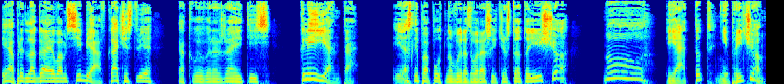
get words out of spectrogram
Я предлагаю вам себя в качестве, как вы выражаетесь, клиента. Если попутно вы разворошите что-то еще, ну, я тут ни при чем».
